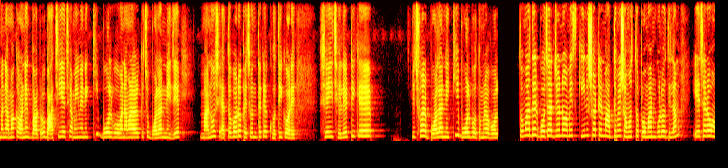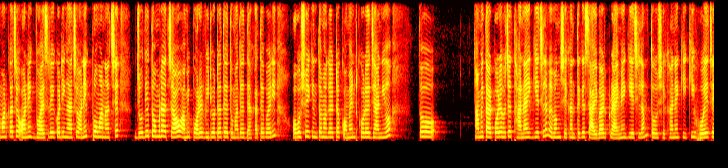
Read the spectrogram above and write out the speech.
মানে আমাকে অনেক বড় বাঁচিয়েছে। আমি মানে কি বলব? মানে আমার আর কিছু বলার নেই যে মানুষ এত বড় পেছন থেকে ক্ষতি করে। সেই ছেলেটিকে কিছু আর বলার নেই। কী বলব তোমরা বল? তোমাদের বোঝার জন্য আমি স্ক্রিনশটের মাধ্যমে সমস্ত প্রমাণগুলো দিলাম। এছাড়াও আমার কাছে অনেক ভয়েস রেকর্ডিং আছে, অনেক প্রমাণ আছে। যদি তোমরা চাও, আমি পরের ভিডিওটাতে তোমাদের দেখাতে পারি। অবশ্যই কিন্তু আমাকে একটা কমেন্ট করে জানিও। তো আমি তারপরে হচ্ছে থানায় গিয়েছিলাম এবং সেখান থেকে সাইবার ক্রাইমে গিয়েছিলাম। তো সেখানে কি কি হয়েছে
